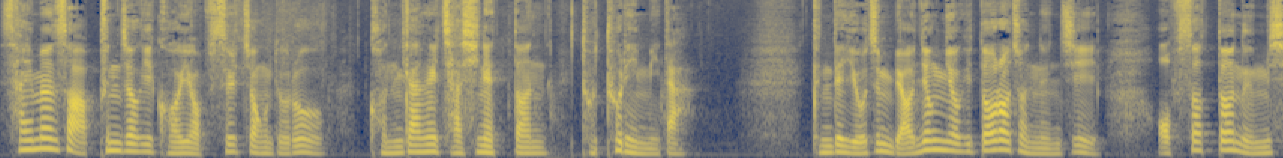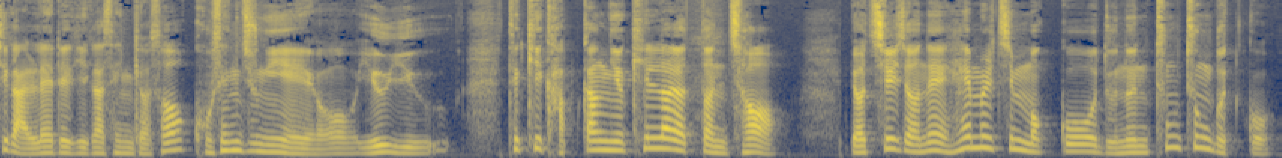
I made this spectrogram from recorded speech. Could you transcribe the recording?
살면서 아픈 적이 거의 없을 정도로 건강을 자신했던 도토리입니다. 근데 요즘 면역력이 떨어졌는지 없었던 음식 알레르기가 생겨서 고생 중이에요. 유유. 특히 갑각류 킬러였던 저. 며칠 전에 해물찜 먹고 눈은 퉁퉁 붓고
